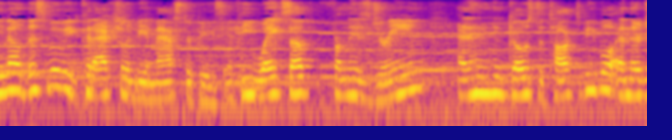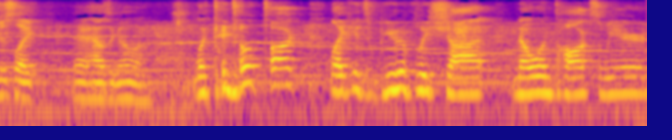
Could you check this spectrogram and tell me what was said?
You know, this movie could actually be a masterpiece if he wakes up from his dream and then he goes to talk to people and they're just like, "Hey, how's it going?" Like they don't talk. Like it's beautifully shot. No one talks weird.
